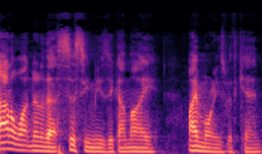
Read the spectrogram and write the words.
I don't want none of that sissy music on my my mornings with Ken.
